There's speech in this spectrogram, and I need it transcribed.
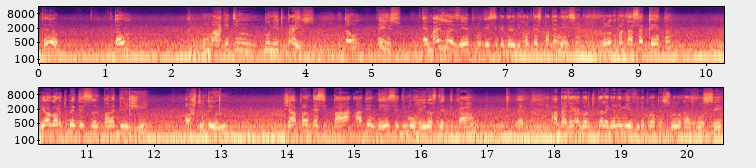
entendeu? Então, um marketing bonito para isso. Então, é isso. É mais um exemplo, esse cadeira de roda dessa tendência. Quando eu completar 70, eu agora tomei a decisão de parar de dirigir aos 31, já para antecipar a tendência de morrer no acidente de carro né? Apesar que agora tô delegando a minha vida para uma pessoa, no caso você,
